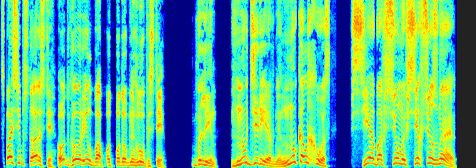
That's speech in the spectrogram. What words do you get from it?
Спасибо старости, отговорил баб от подобной глупости. Блин, ну деревня, ну колхоз, все обо всем и всех все знают.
